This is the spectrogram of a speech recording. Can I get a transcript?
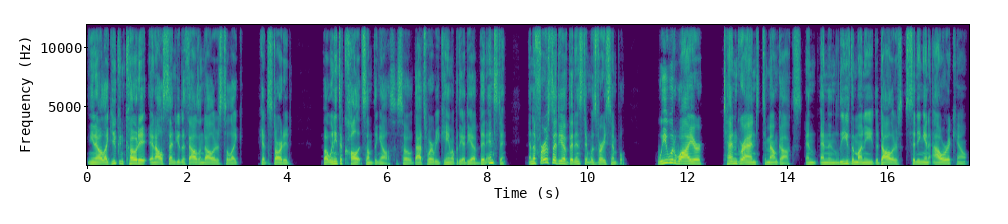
You know, like you can code it and I'll send you the thousand dollars to like get started. But we need to call it something else. So that's where we came up with the idea of BitInstant. And the first idea of BitInstant was very simple. We would wire 10 grand to Mount Gox and, and then leave the money, the dollars, sitting in our account.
